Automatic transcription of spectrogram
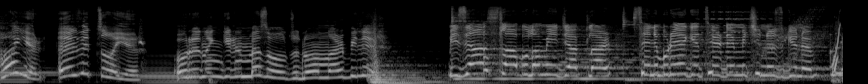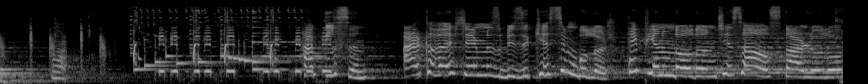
Hayır, elbette hayır. Oranın girilmez olduğunu onlar bilir. Bizi asla bulamayacaklar. Seni buraya getirdiğim için üzgünüm. Haklısın. Arkadaşlarımız bizi kesin bulur. Hep yanımda olduğun için sağ ol Star Lulu.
